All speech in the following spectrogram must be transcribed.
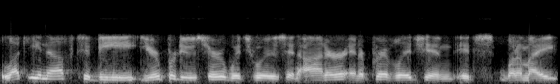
lucky enough to be your producer, which was an honor and a privilege, and it's one of my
